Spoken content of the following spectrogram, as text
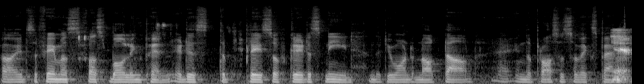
Uh, it's a famous first bowling pin. It is the place of greatest need that you want to knock down uh, in the process of expanding. Yeah.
